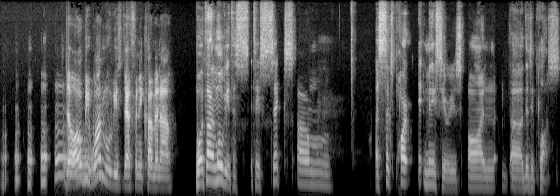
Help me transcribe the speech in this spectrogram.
the Obi Wan movie is definitely coming out. Well, it's not a movie. It's a it's a six um a six part miniseries on uh, Disney Plus,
